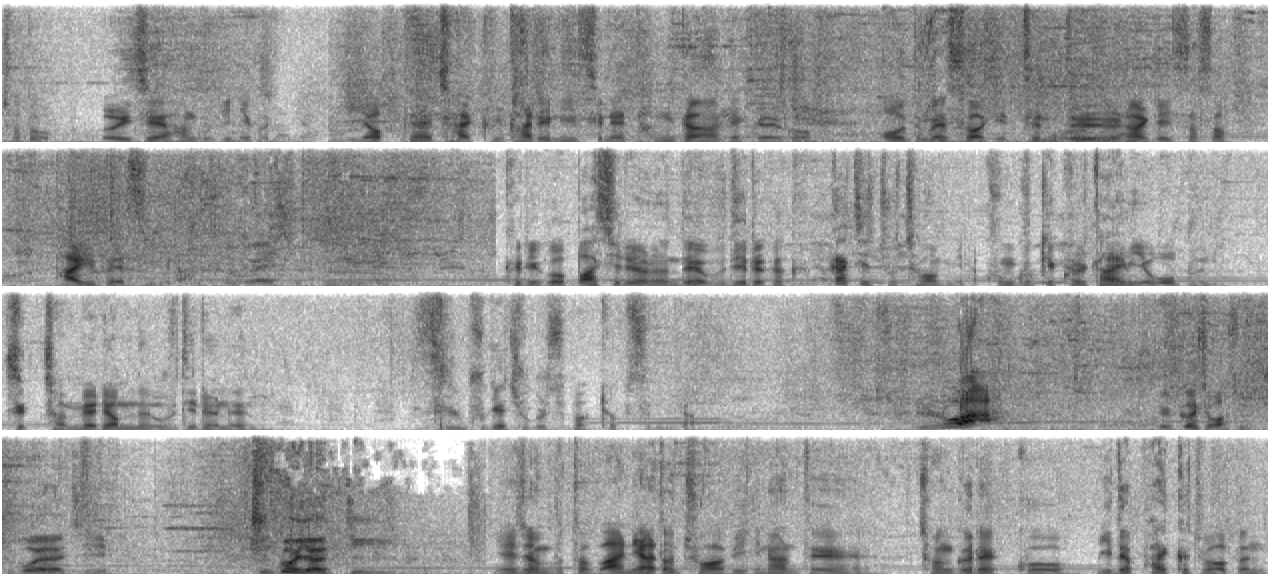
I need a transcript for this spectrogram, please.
저도 의지의 한국인이거든요 옆에 잘 큰 가렌이 있으니 당당하게 끌고 어둠의 수학이 든든하게 있어서 다이브했습니다? 그리고 빠지려는데 우디르가 끝까지 쫓아옵니다. 궁극기 쿨타임이 5분, 즉 전멸이 없는 우디르는 슬프게 죽을 수밖에 없습니다. 일로와! 여기까지 왔으면 죽어야지. 죽어야지. 예전부터 많이 하던 조합이긴 한데 정글 에코, mid 파이크 조합은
